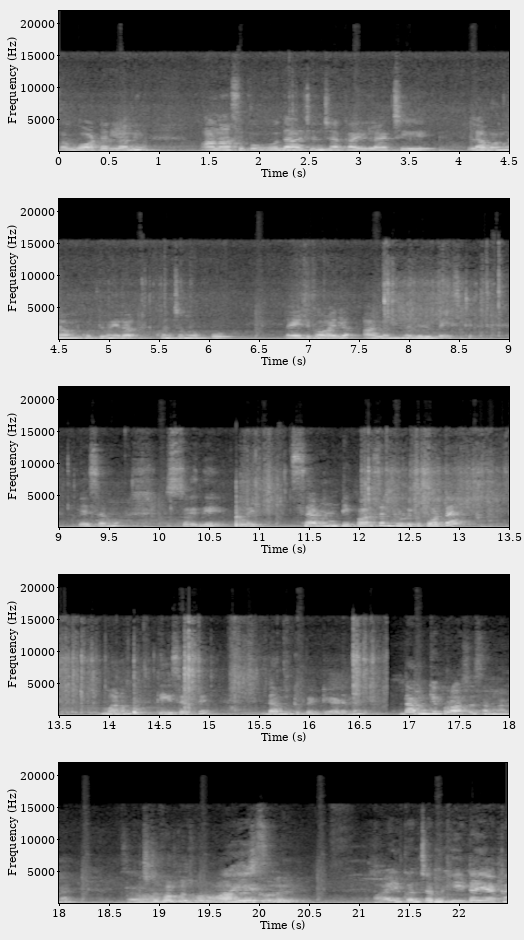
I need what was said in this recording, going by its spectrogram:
సో వాటర్లోని అనాస పువ్వు దాల్చిన చెక్క ఇలాచి లవంగం కొత్తిమీర కొంచెం ఉప్పు లైట్గా ఆయిల్ అల్లం వెల్లుల్లి పేస్ట్ వేసాము. సో ఇది లైక్ సెవెంటీ పర్సెంట్ ఉడికిపోతే మనం తీసేసి దమ్కి పెట్టేయడమే దమ్కి ప్రాసెస్ అనమాట ఆయిల్ వేసుకోవాలి. ఆయిల్ కొంచెం హీట్ అయ్యాక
